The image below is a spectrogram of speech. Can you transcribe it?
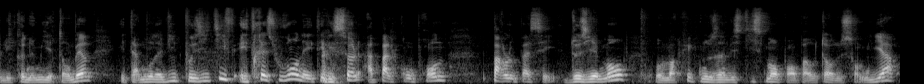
l'économie est en berne est à mon avis positif. Et très souvent, on a été les seuls à ne pas le comprendre par le passé. Deuxièmement, vous remarquez que nos investissements, par exemple à hauteur de 100 milliards,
